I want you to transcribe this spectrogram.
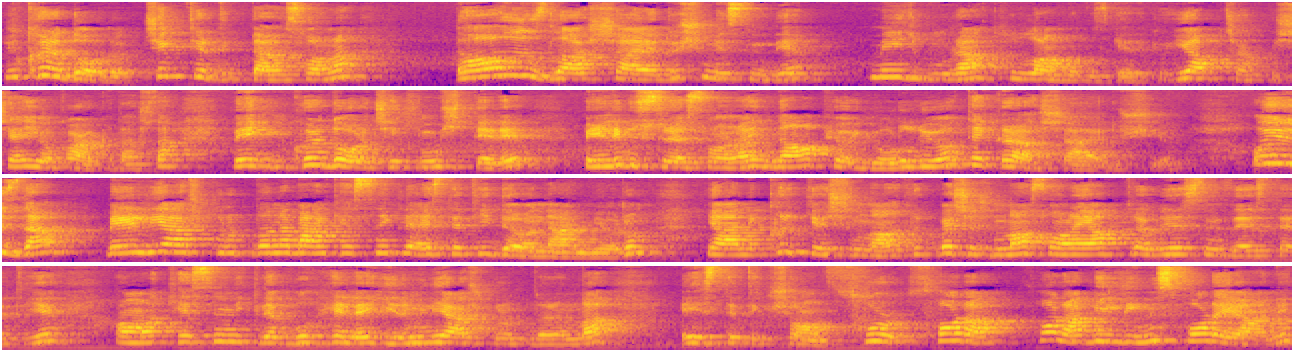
yukarı doğru çektirdikten sonra daha hızlı aşağıya düşmesin diye mecburen kullanmanız gerekiyor. Yapacak bir şey yok arkadaşlar. Ve yukarı doğru çekilmiş deri belli bir süre sonra ne yapıyor? Yoruluyor, tekrar aşağıya düşüyor. O yüzden belli yaş gruplarına ben kesinlikle estetiği de önermiyorum. Yani 40 yaşından, 45 yaşından sonra yaptırabilirsiniz estetiği. Ama kesinlikle bu hele 20'li yaş gruplarında estetik şu an for, fora, fora bildiğiniz fora yani.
